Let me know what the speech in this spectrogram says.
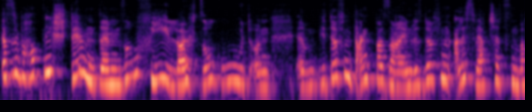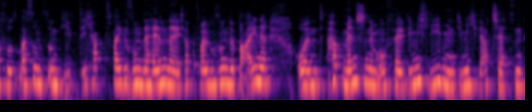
dass es überhaupt nicht stimmt, denn so viel läuft so gut und ähm, wir dürfen dankbar sein, wir dürfen alles wertschätzen, was, was uns umgibt. Ich habe zwei gesunde Hände, ich habe zwei gesunde Beine und habe Menschen im Umfeld, die mich lieben, die mich wertschätzen.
